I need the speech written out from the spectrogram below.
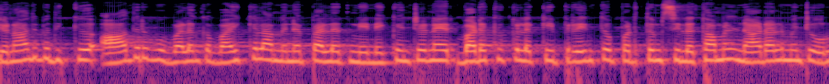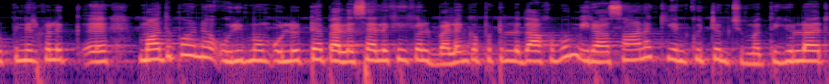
ஜனாதிபதிக்கு ஆதரவு வழங்க வைக்கலாம் என பலர் நினைக்கின்றனர். வடக்கு கிழக்கை பிரதித்துவப்படுத்தும் சில தமிழ் நாடாளுமன்ற உறுப்பினர்களுக்கு மதுபான உரிமம் உள்ளிட்ட பல சலுகைகள் வழங்கப்பட்டுள்ளதாகவும் இரா சாணக்கியன் குற்றம் சுமத்தியுள்ளார்.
